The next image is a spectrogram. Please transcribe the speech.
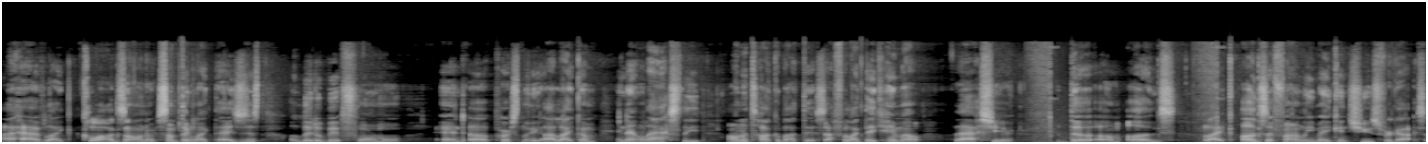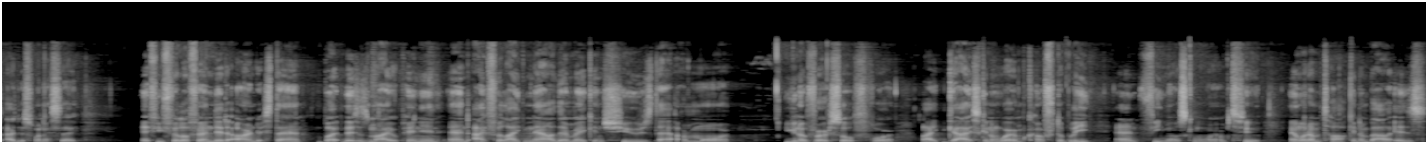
I have like clogs on or something like that. It's just a little bit formal. And uh, personally, I like them. And then lastly, I want to talk about this. I feel like they came out last year. The um, Uggs. Like Uggs are finally making shoes for guys. I just want to say if you feel offended, I understand, but this is my opinion. And I feel like now they're making shoes that are more universal for like guys can wear them comfortably and females can wear them too. And what I'm talking about is,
